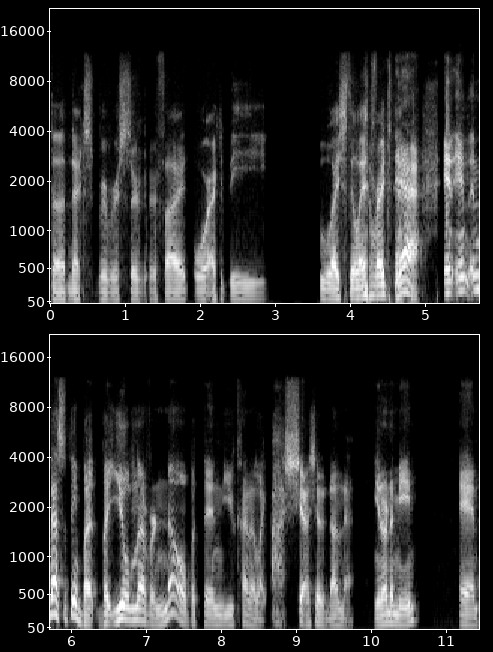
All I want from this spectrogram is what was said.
the next river certified, or I could be who I still am right now. Yeah. And and, and that's the thing, but but you'll never know. But then you kind of like, ah, oh, shit, I should have done that. You know what I mean? And, and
